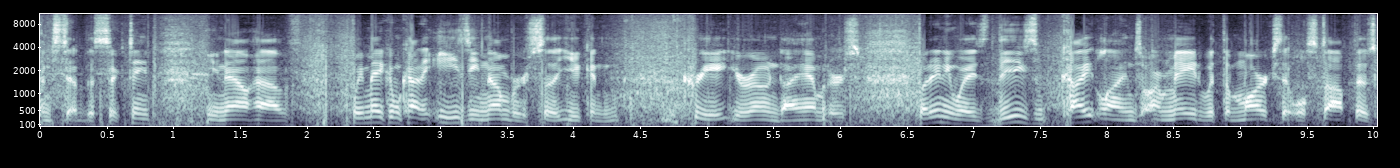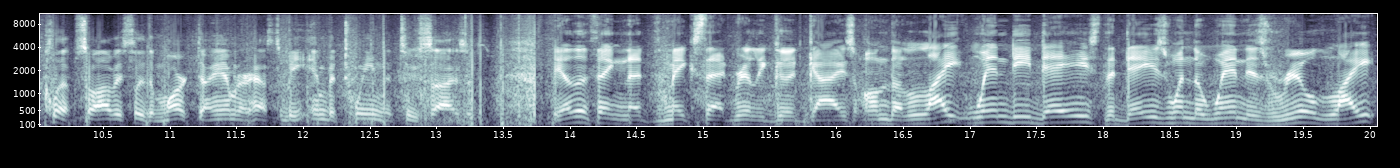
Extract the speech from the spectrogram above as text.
instead of the 16th. You now have, we make them kind of easy numbers so that you can create your own diameters. But anyways, these kite lines are made with the marks that will stop those clips. So obviously the mark diameter has to be in between the two sizes. The other thing that makes that really good, guys, on the light windy days, the days when the wind is real light,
